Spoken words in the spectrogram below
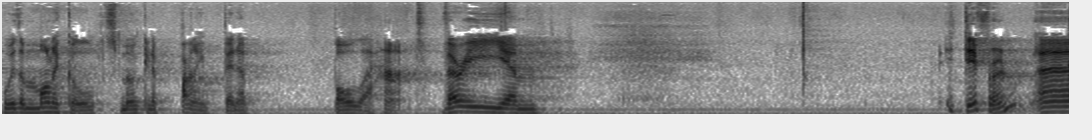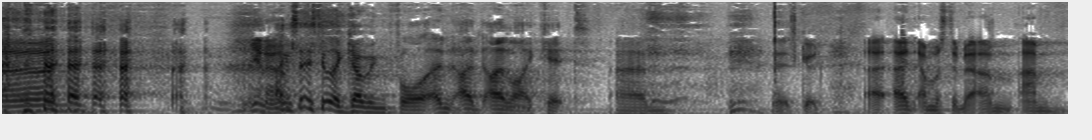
with a monocle smoking a pipe in a bowler hat. Very um, different. Um, you know, I say it's what they're going for, and I, I like it. Um, it's good. I, I, I must admit, I'm I'm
